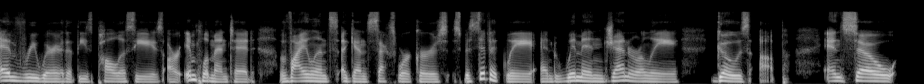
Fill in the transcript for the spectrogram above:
everywhere that these policies are implemented, violence against sex workers specifically and women generally goes up. And so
